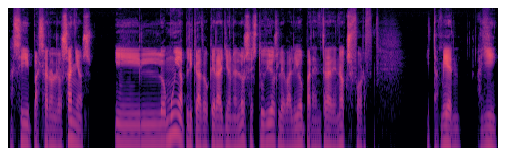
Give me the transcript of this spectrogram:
así pasaron los años, y lo muy aplicado que era John en los estudios le valió para entrar en Oxford, y también allí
